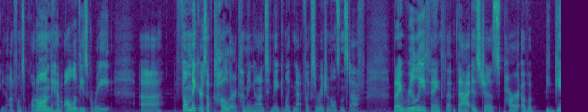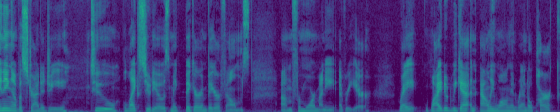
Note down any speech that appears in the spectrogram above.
you know Alfonso Cuarón. They have all of these great uh, filmmakers of color coming on to make like Netflix originals and stuff. But I really think that that is just part of a beginning of a strategy to, like studios, make bigger and bigger films um, for more money every year right? Why did we get an Ali Wong and Randall Park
